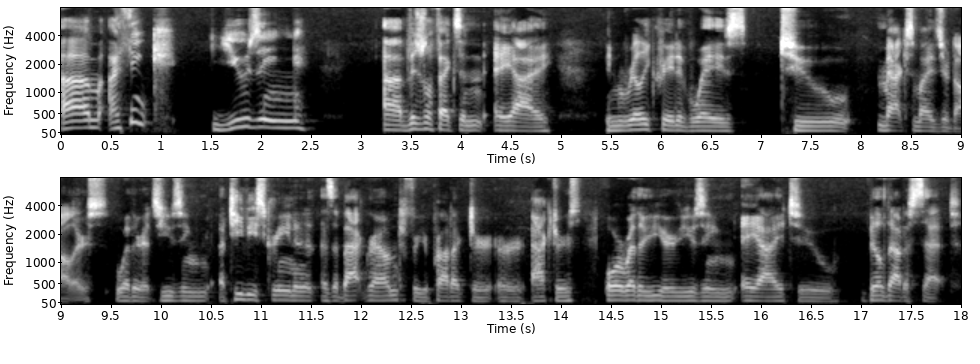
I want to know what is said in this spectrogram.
Um, I think using uh, visual effects and AI in really creative ways to maximize your dollars, whether it's using a TV screen as a background for your product or, or actors, or whether you're using AI to build out a set,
